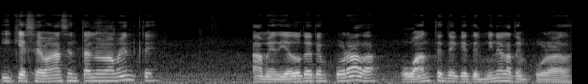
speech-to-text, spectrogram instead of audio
y que se van a sentar nuevamente a mediados de temporada o antes de que termine la temporada.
